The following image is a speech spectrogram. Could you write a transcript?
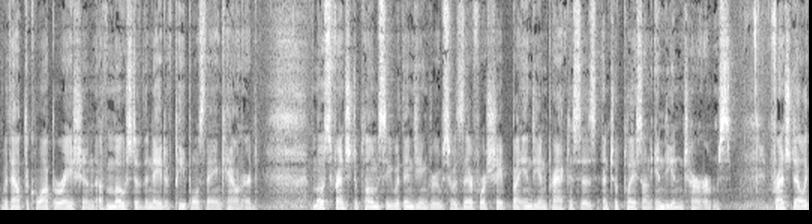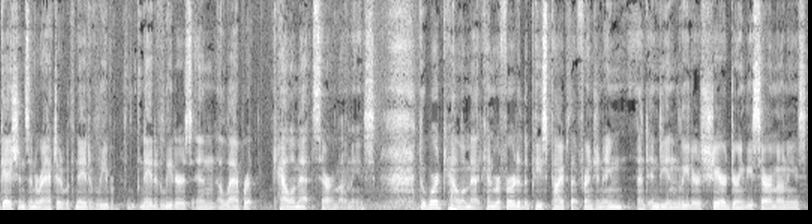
without the cooperation of most of the native peoples they encountered. Most French diplomacy with Indian groups was therefore shaped by Indian practices and took place on Indian terms. French delegations interacted with native, le- native leaders in elaborate calumet ceremonies. The word calumet can refer to the peace pipe that French and, in- and Indian leaders shared during these ceremonies,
